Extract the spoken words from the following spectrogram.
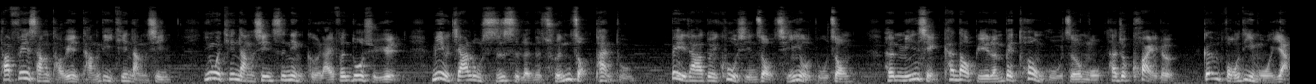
他非常讨厌堂弟天狼星，因为天狼星是念葛莱芬多学院，没有加入食死人的纯种叛徒。贝拉对酷刑咒情有独钟。很明显，看到别人被痛苦折磨，他就快乐，跟伏地魔一样，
